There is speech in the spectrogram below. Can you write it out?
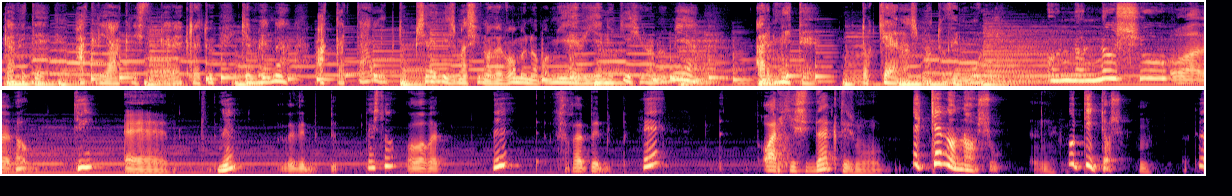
Κάθεται άκρη-άκρη στην καρέκλα του και με ένα ακατάληπτο ψέλισμα συνοδευόμενο από μια ευγενική χειρονομία αρνείται το κέρασμα του Δημούλη. Ο νονός σου... Ο, α, Ο- Τι, ε, ναι, ε, πες το, ο, ε, ε, θα- ε. ο αρχισυντάκτης μου. Ε, και νονό σου. Ο Τίτος. Ε,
